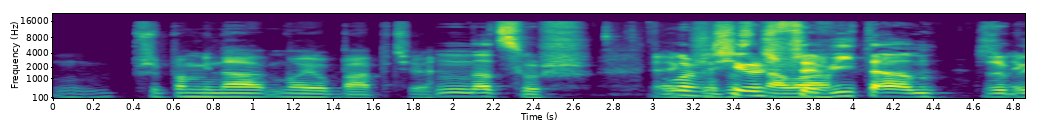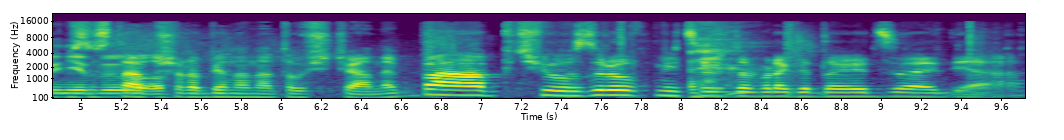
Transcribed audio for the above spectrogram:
Mm, Przypomina moją babcię. No cóż, Jakby może się została- już przewitam, żeby nie została było. przerobiona na tą ścianę. Babciu, zrób mi coś dobrego do jedzenia.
